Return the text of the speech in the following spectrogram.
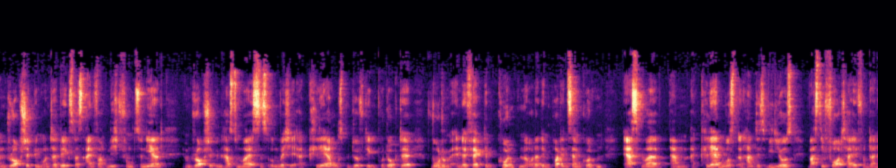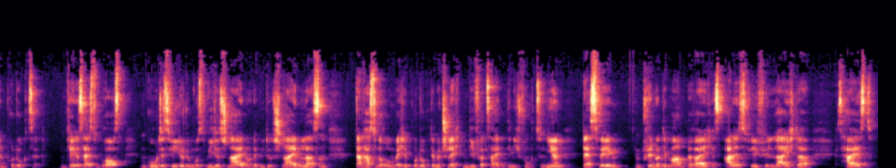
im Dropshipping unterwegs, was einfach nicht funktioniert. Im Dropshipping hast du meistens irgendwelche erklärungsbedürftigen Produkte, wo du im Endeffekt dem Kunden oder dem potenziellen Kunden erstmal ähm, erklären musst anhand des Videos, was die Vorteile von deinem Produkt sind. Okay, das heißt, du brauchst ein gutes Video, du musst Videos schneiden oder Videos schneiden lassen. Dann hast du noch irgendwelche Produkte mit schlechten Lieferzeiten, die nicht funktionieren. Deswegen im Print-on-Demand-Bereich ist alles viel, viel leichter. Das heißt,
